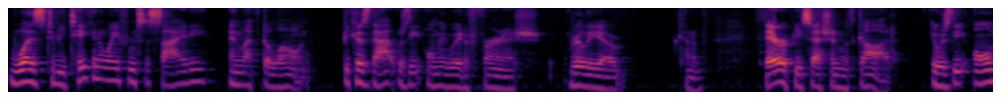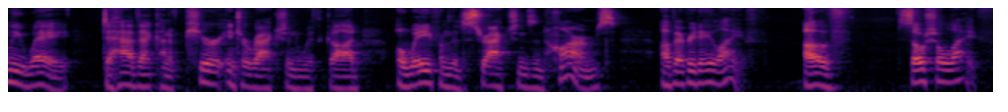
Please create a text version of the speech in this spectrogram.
was to be taken away from society and left alone, because that was the only way to furnish really a kind of therapy session with God. It was the only way to have that kind of pure interaction with God away from the distractions and harms of everyday life, of social life,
